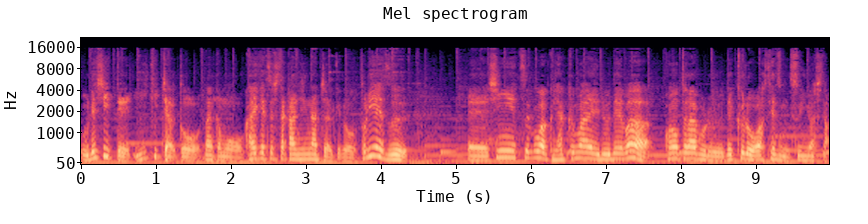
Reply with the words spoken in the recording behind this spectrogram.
嬉しいって言い切っちゃうと、なんかもう解決した感じになっちゃうけど、とりあえず、えー、新越語学100マイルでは、このトラブルで苦労はせずに済みました。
